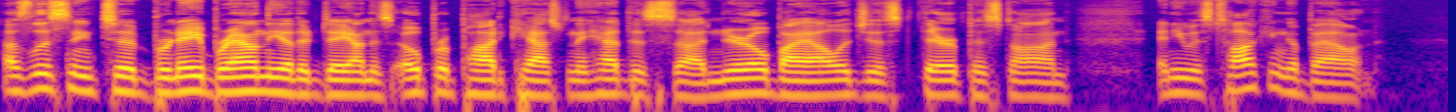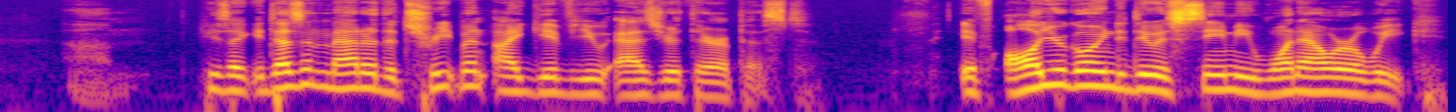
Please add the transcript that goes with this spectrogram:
I was listening to Brene Brown the other day on this Oprah podcast, and they had this uh, neurobiologist therapist on, and he was talking about He's like, it doesn't matter the treatment I give you as your therapist. If all you're going to do is see me one hour a week,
